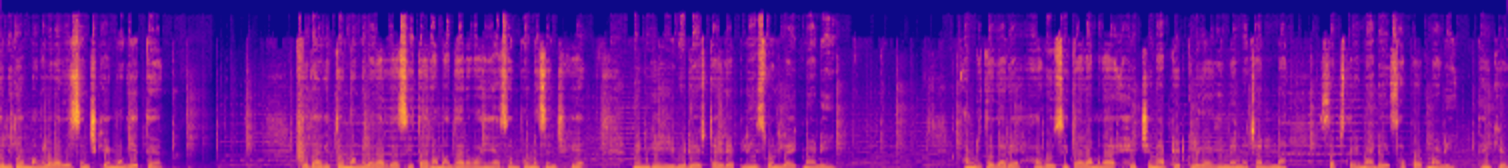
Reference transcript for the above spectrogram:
ಇಲ್ಲಿಗೆ ಮಂಗಳವಾರದ ಸಂಚಿಕೆ ಮುಗಿಯುತ್ತೆ. ಇದಾಗಿತ್ತು ಮಂಗಳವಾರದ ಸೀತಾರಾಮ ಧಾರಾವಾಹಿಯ ಸಂಪೂರ್ಣ ಸಂಚಿಕೆ. ನಿಮಗೆ ಈ ವಿಡಿಯೋ ಇಷ್ಟ ಇದ್ರೆ ಪ್ಲೀಸ್ ಒಂದು ಲೈಕ್ ಮಾಡಿ. ಅಮೃತಧಾರೆ ಹಾಗೂ ಸೀತಾರಾಮದ ಹೆಚ್ಚಿನ ಅಪ್ಡೇಟ್ಗಳಿಗಾಗಿ ನನ್ನ ಚಾನಲ್ನ ಸಬ್ಸ್ಕ್ರೈಬ್ ಮಾಡಿ ಸಪೋರ್ಟ್ ಮಾಡಿ. ಥ್ಯಾಂಕ್ ಯು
